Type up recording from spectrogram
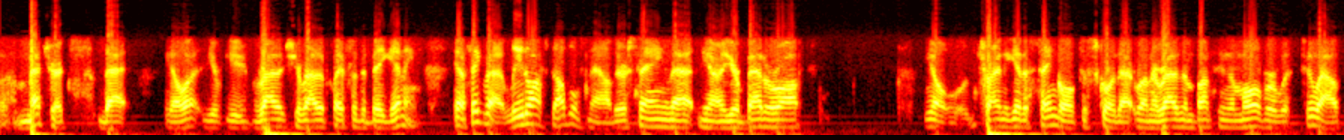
uh, metrics that you know what you you rather you rather play for the big inning. You know, think about it. Leadoff doubles now. They're saying that you know you're better off you know, trying to get a single to score that runner rather than bunting them over with two outs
